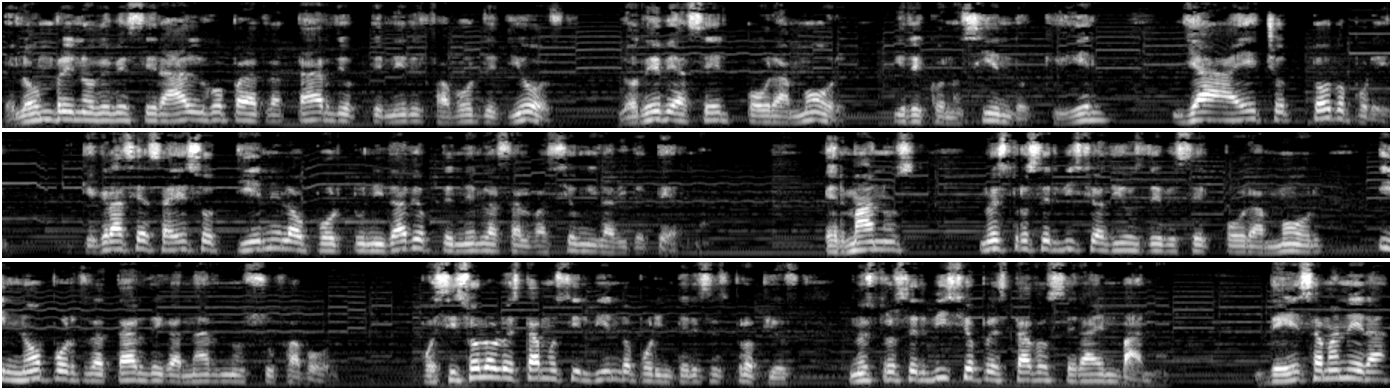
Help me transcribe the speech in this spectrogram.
El hombre no debe ser algo para tratar de obtener el favor de Dios, lo debe hacer por amor y reconociendo que Él ya ha hecho todo por Él, que gracias a eso tiene la oportunidad de obtener la salvación y la vida eterna. Hermanos, nuestro servicio a Dios debe ser por amor y no por tratar de ganarnos su favor. Pues si solo lo estamos sirviendo por intereses propios, nuestro servicio prestado será en vano. De esa manera,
